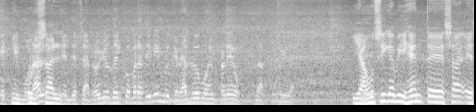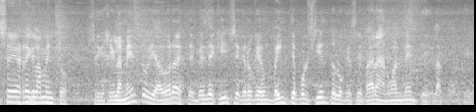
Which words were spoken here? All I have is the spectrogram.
estimular Impulsar. el desarrollo del cooperativismo y crear nuevos empleos en la comunidad. Y aún sigue vigente esa, ese reglamento. Sigue reglamento y ahora este, en vez de 15 creo que es un 20% lo que separa anualmente la cooperativa.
